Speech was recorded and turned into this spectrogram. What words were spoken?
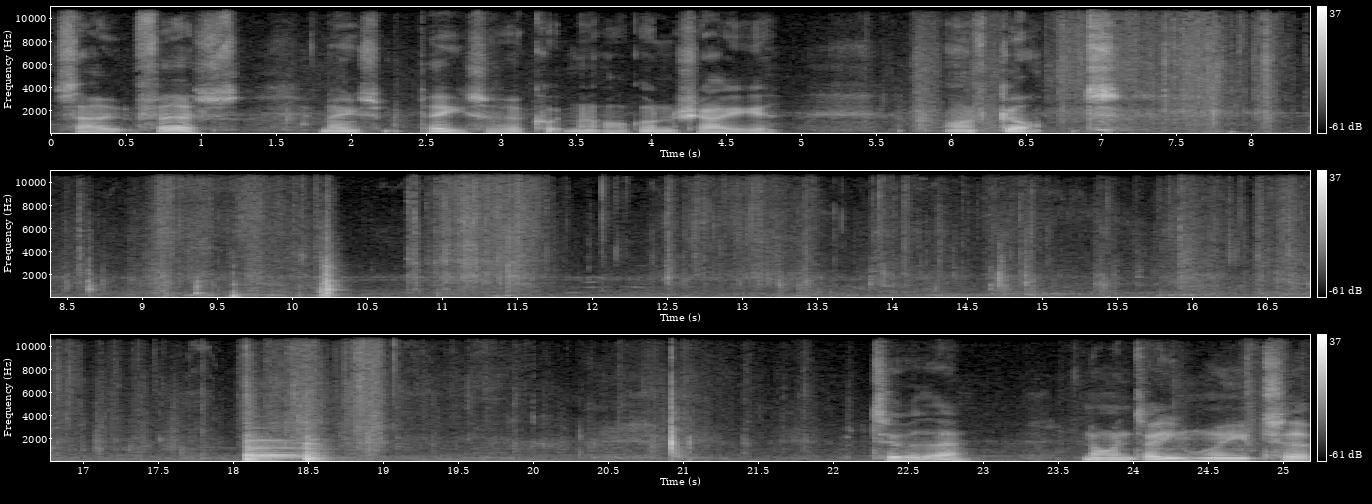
So first nice piece of equipment I'm going to show you I've got two of them. 19 litre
